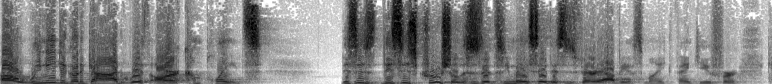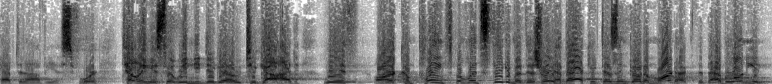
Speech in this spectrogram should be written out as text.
uh, we need to go to God with our complaints. This is, this is crucial. This is, you may say this is very obvious, Mike. Thank you for Captain Obvious for telling us that we need to go to God with our complaints. But let's think about this, right? Habakkuk doesn't go to Marduk, the Babylonian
